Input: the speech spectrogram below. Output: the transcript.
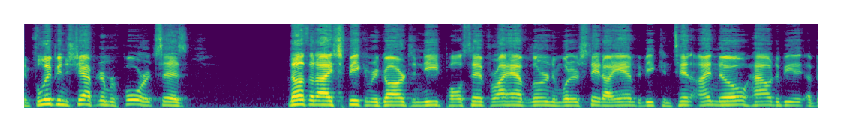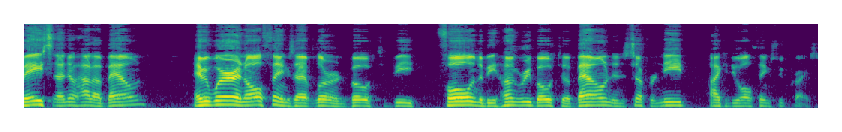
In Philippians chapter number 4, it says, Not that I speak in regard to need, Paul said, for I have learned in whatever state I am to be content. I know how to be abased, and I know how to abound. Everywhere in all things I have learned, both to be full and to be hungry, both to abound and suffer need. I can do all things through Christ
